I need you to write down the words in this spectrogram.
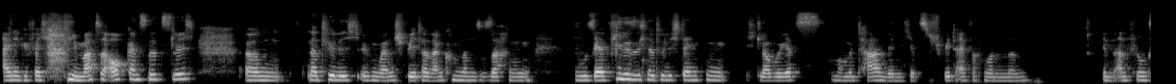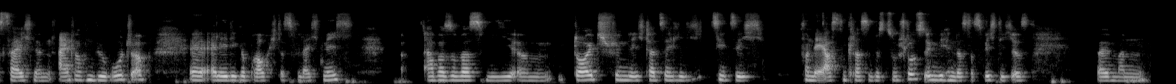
einige Fächer wie Mathe auch ganz nützlich. Ähm, natürlich irgendwann später, dann kommen dann so Sachen, wo sehr viele sich natürlich denken, ich glaube jetzt momentan, wenn ich jetzt später einfach nur einen in Anführungszeichen einen einfachen Bürojob äh, erledige, brauche ich das vielleicht nicht. Aber sowas wie ähm, Deutsch, finde ich tatsächlich, zieht sich von der ersten Klasse bis zum Schluss irgendwie hin, dass das wichtig ist, weil man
